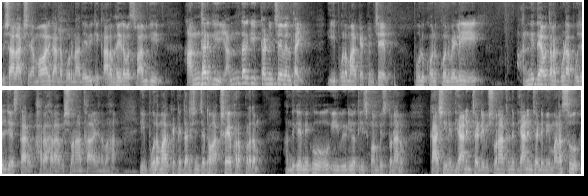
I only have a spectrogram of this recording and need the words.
విశాలాక్షి అమ్మవారికి అన్నపూర్ణాదేవికి కాలభైరవ స్వామికి అందరికీ అందరికీ ఇక్కడి నుంచే వెళ్తాయి. ఈ పూల మార్కెట్ నుంచే పూలు కొనుక్కొని వెళ్ళి అన్ని దేవతలకు కూడా పూజలు చేస్తారు. హరహర విశ్వనాథాయ నమ. ఈ పూల మార్కెట్ని దర్శించటం అక్షయ ఫలప్రదం. అందుకే మీకు ఈ వీడియో తీసి పంపిస్తున్నాను. కాశీని ధ్యానించండి విశ్వనాథుని ధ్యానించండి. మీ మనస్సు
